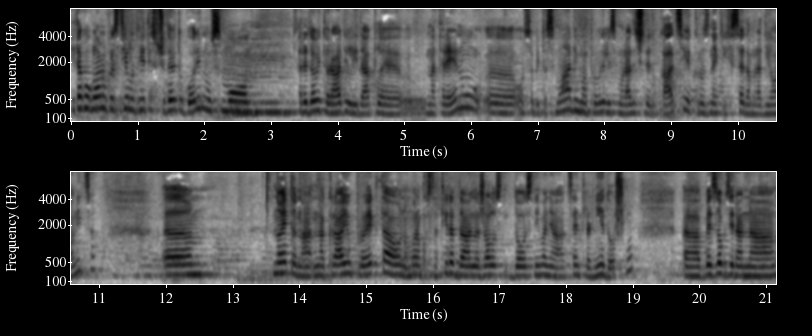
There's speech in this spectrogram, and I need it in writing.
I tako uglavnom kroz cijelu 2009. godinu smo redovito radili dakle na terenu, e, osobito s mladima, provodili smo različite edukacije kroz nekih sedam radionica. No eto, na, na kraju projekta ono, moram konstatirati da nažalost do osnivanja centra nije došlo. E, bez obzira na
